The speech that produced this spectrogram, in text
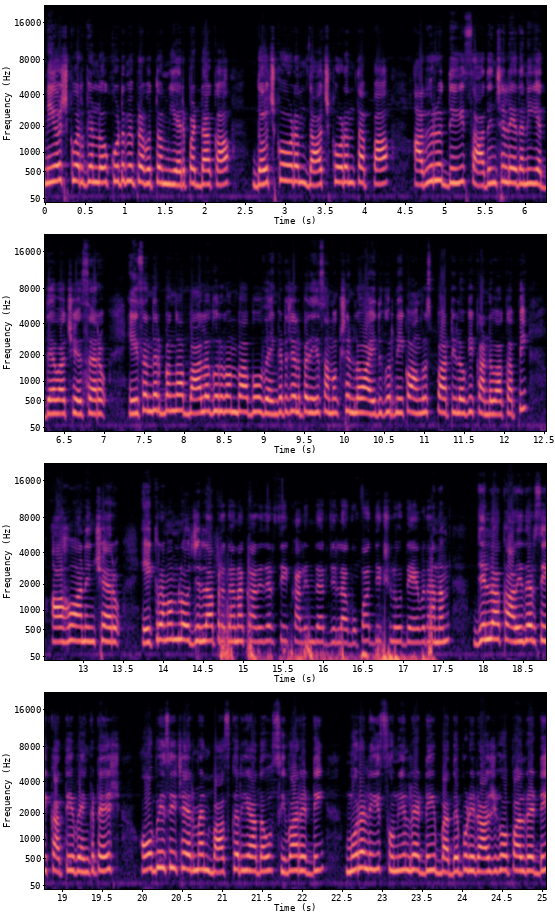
నియోజకవర్గంలో కూటమి ప్రభుత్వం ఏర్పడ్డాక దోచుకోవడం దాచుకోవడం తప్ప అభివృద్ధి సాధించలేదని ఎద్దేవా చేశారు. ఈ సందర్భంగా బాలగురువం బాబు వెంకటచలపతి సమక్షంలో ఐదుగురిని కాంగ్రెస్ పార్టీలోకి కండువా కప్పి ఆహ్వానించారు. ఈ క్రమంలో జిల్లా ప్రధాన కార్యదర్శి కలిందర్ జిల్లా ఉపాధ్యక్షులు దేవదానం జిల్లా కార్యదర్శి Katti Venkatesh OBC chairman Bhaskar Yadav Sivareddy Murali Sunil Reddy Baddepudi Rajagopal Reddy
